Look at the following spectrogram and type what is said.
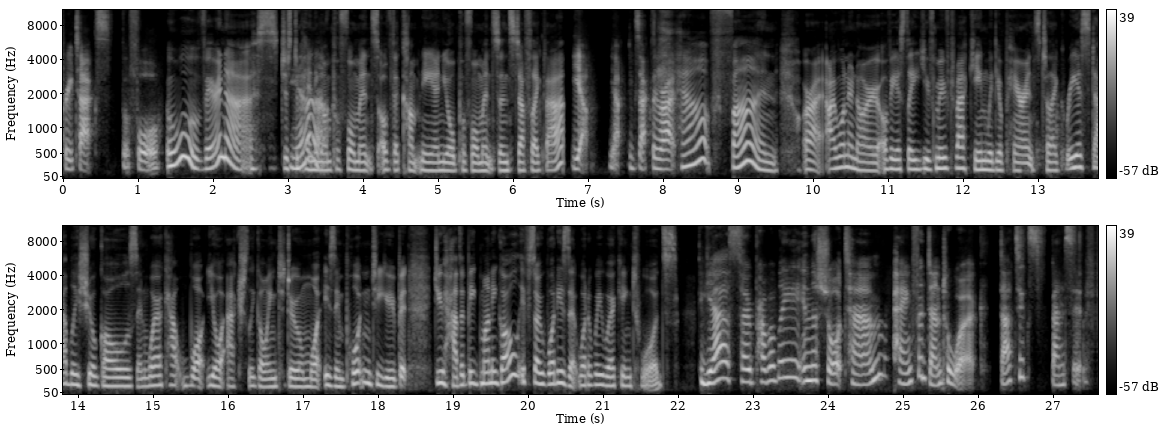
pre tax before. Oh, very nice. Just depending Yeah. on performance of the company and your performance and stuff like that. Yeah, yeah, exactly right. How fun. All right. I want to know obviously, you've moved back in with your parents to like reestablish your goals and work out what you're actually going to do and what is important to you. But do you have a big money goal? If so, what is it? What are we working towards? Yeah, so probably in the short term, paying for dental work. That's expensive.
